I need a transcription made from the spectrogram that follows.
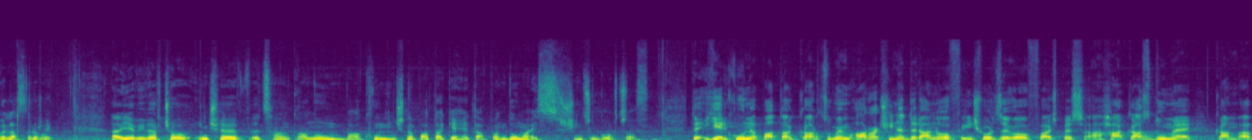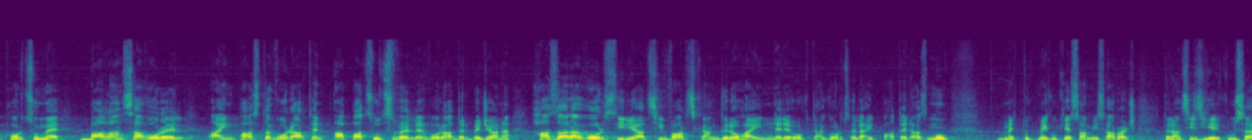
ավելացնելով Եվ ի վերջո ինչ է ցանկանում Բաքուն, ինչ նպատակ է հետապնդում այս շինցուգործով։ Դե երկու նպատակ կարծում եմ, առաջինը դրանով ինչ որ ձևով այսպես հակազդում է կամ փորձում է բալանսավորել այն փաստը, որ արդեն ապացուցվել է, որ Ադրբեջանը հազարավոր սիրիացի վարձկան գրոհայիններ է օգտագործել այդ պատերազմում, մեկ ու կես ամիս առաջ դրանցից երկուսը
